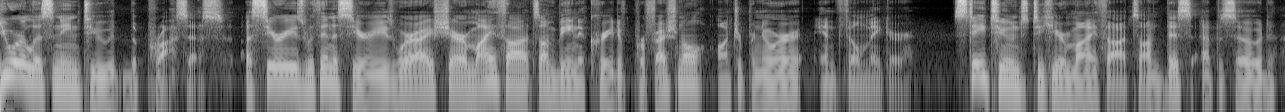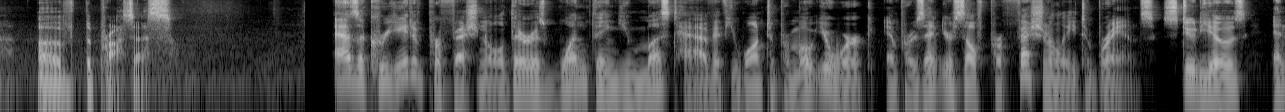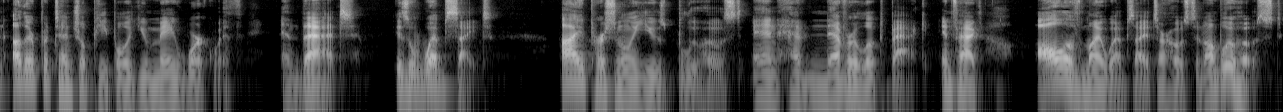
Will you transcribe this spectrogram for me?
You are listening to The Process, a series within a series where I share my thoughts on being a creative professional, entrepreneur, and filmmaker. Stay tuned to hear my thoughts on this episode of The Process. As a creative professional, there is one thing you must have if you want to promote your work and present yourself professionally to brands, studios, and other potential people you may work with, and that is a website. I personally use Bluehost and have never looked back. In fact, all of my websites are hosted on Bluehost.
